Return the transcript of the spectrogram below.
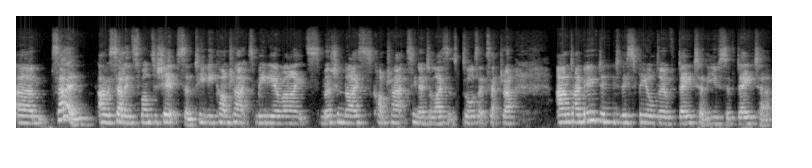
um, selling. I was selling sponsorships and TV contracts, media rights, merchandise contracts, you know, to licensors, etc. And I moved into this field of data, the use of data,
